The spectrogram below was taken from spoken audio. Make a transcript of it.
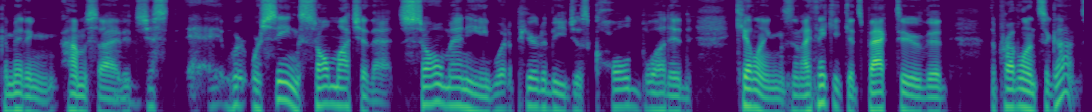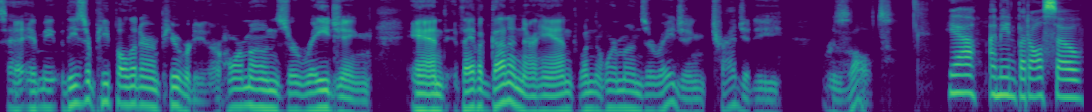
committing homicide, it's just, eh, we're, we're seeing so much of that. So many what appear to be just cold blooded killings. And I think it gets back to that the prevalence of guns. I mean, these are people that are in puberty, their hormones are raging. And if they have a gun in their hand when the hormones are raging, tragedy results. Yeah. I mean, but also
